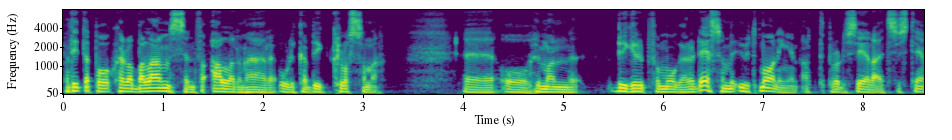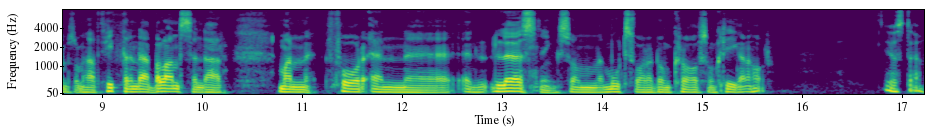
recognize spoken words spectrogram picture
man tittar på själva balansen för alla de här olika byggklossarna. Och hur man bygger upp förmågor. Det är det som är utmaningen att producera ett system som här. Att hitta den där balansen där man får en, eh, en lösning som motsvarar de krav som krigarna har. Just det.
